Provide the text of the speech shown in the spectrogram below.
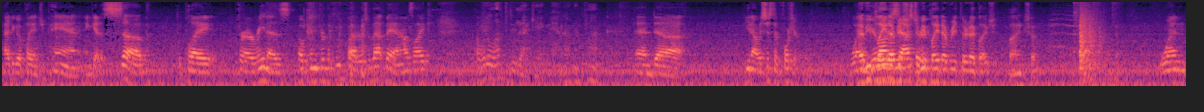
I had to go play in Japan and get a sub to play for arenas opening for the Foo Fighters with that band. I was like, I would have loved to do that gig, man. That would have been fun. And uh, you know, it's just unfortunate. When have you played every Disaster, have you played every third eye blind blind show? when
